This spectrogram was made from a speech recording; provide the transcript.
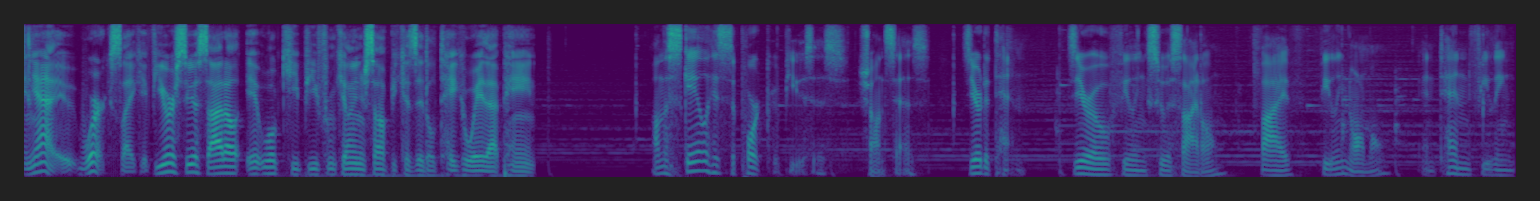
And yeah, it works. Like if you are suicidal, it will keep you from killing yourself because it'll take away that pain. On the scale his support group uses, Sean says 0 to 10, 0 feeling suicidal, 5 feeling normal, and 10 feeling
